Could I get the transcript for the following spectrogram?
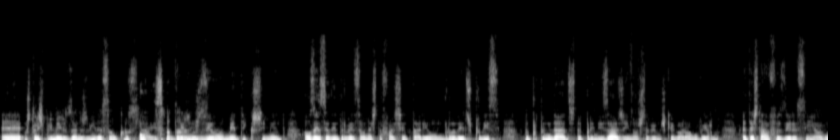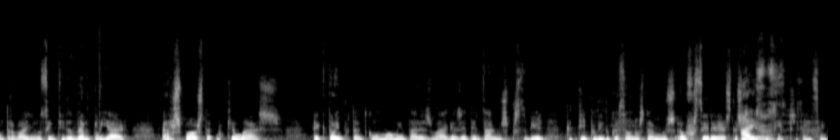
Eh, os três primeiros anos de vida são cruciais são em termos de desenvolvimento e crescimento. A ausência de intervenção nesta faixa etária é um verdadeiro desperdício de oportunidades de aprendizagem e nós sabemos que agora o Governo até está a fazer assim algum trabalho no sentido de ampliar a resposta. O que eu acho é que tão importante como aumentar as vagas é tentarmos perceber que tipo de educação nós estamos a oferecer a estas Ah, crianças isso sim, sim, sim.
